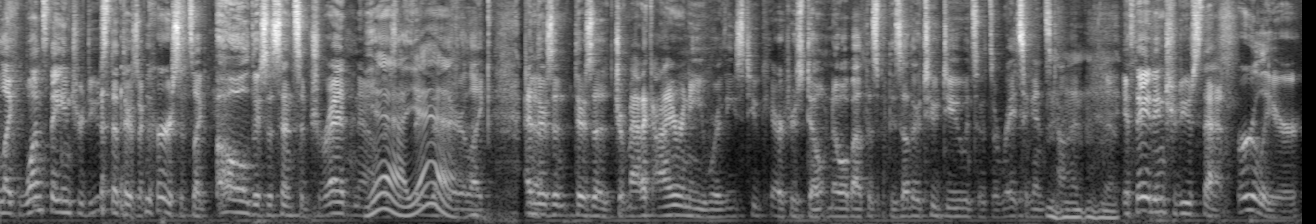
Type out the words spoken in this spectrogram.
like once they introduce that there's a curse, it's like oh, there's a sense of dread now. There's Yeah, yeah. they're like, and there's a there's a dramatic irony where these two characters don't know about this, but these other two do, and so it's a race against Mm-hmm, time. If they had introduced that earlier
